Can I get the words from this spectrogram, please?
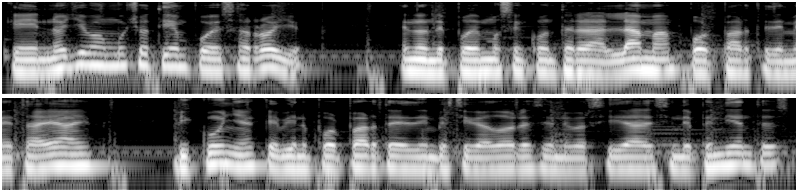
que no llevan mucho tiempo de desarrollo, en donde podemos encontrar a Lama por parte de MetaAI, Vicuña que viene por parte de investigadores de universidades independientes,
